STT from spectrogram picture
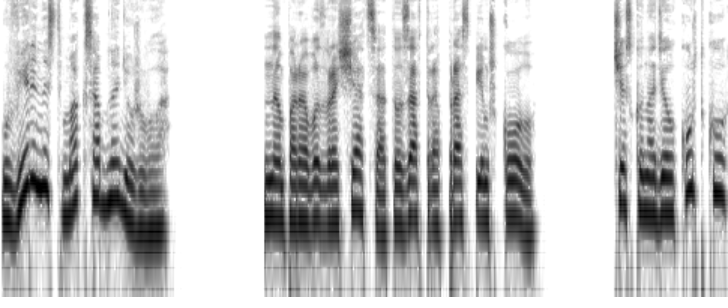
уверенность Макса обнадеживала. «Нам пора возвращаться, а то завтра проспим школу». Ческо надел куртку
